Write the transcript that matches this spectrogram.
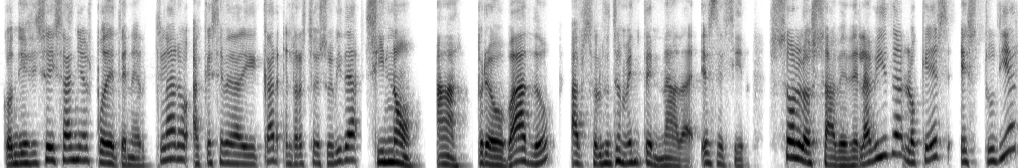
con 16 años puede tener claro a qué se va a dedicar el resto de su vida si no ha probado absolutamente nada. Es decir, solo sabe de la vida lo que es estudiar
